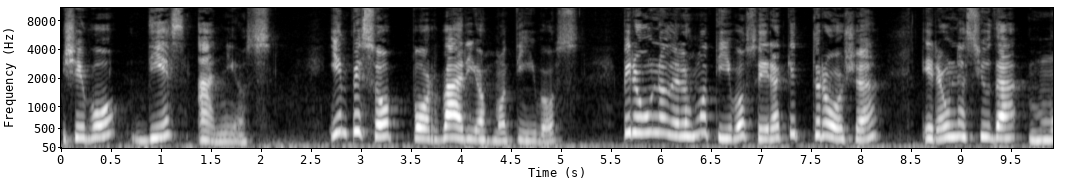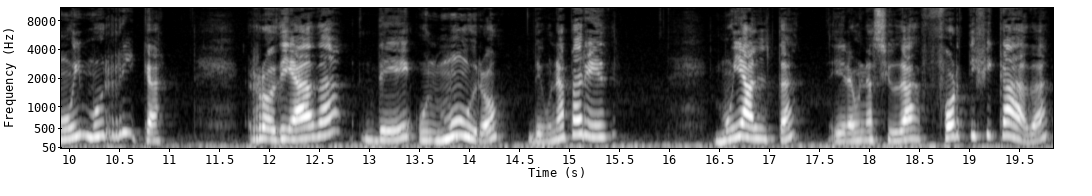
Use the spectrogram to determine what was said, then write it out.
llevó 10 años y empezó por varios motivos, pero uno de los motivos era que Troya era una ciudad muy, muy rica, rodeada de un muro, de una pared muy alta, era una ciudad fortificada,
